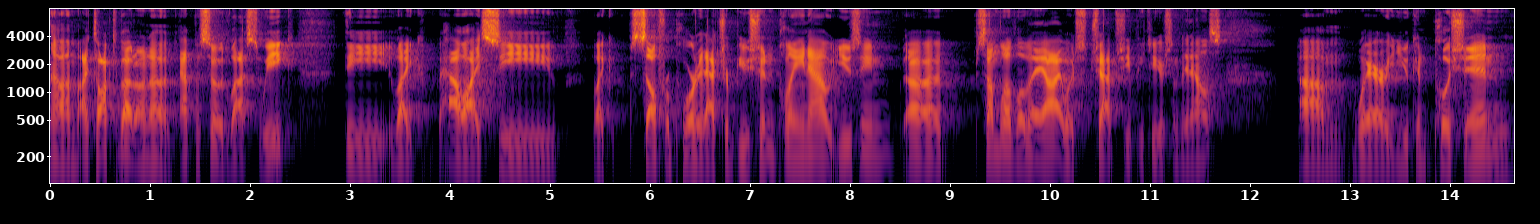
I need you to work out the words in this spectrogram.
Um, I talked about on an episode last week the like how I see like self-reported attribution playing out using uh, some level of AI, which Chat GPT or something else um, where you can push in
